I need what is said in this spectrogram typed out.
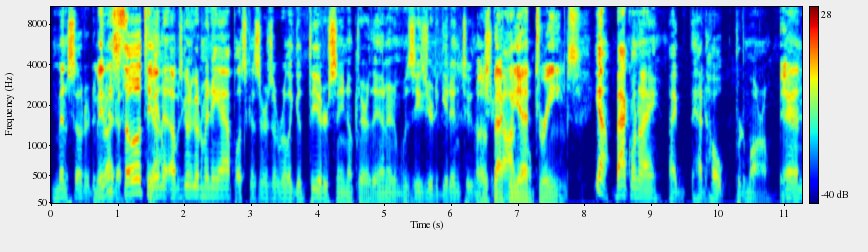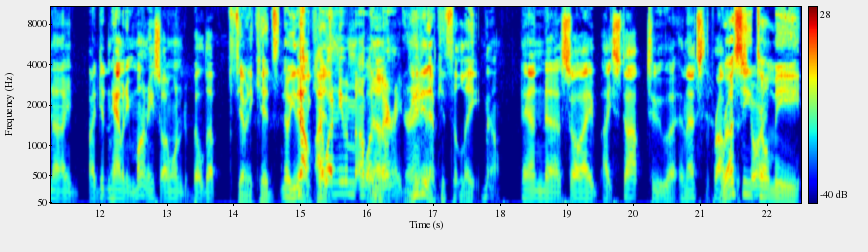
Minnesota to Minnesota. try to. I was going to go to Minneapolis because there's a really good theater scene up there then, and it was easier to get into than That was Chicago. back when you had dreams. Yeah, back when I, I had hope for tomorrow, Yeah. and I I didn't have any money, so I wanted to build up. Did you have any kids? No, you didn't. No, I wasn't even I wasn't No, married. You didn't have kids till late. No, and uh, so I I stopped to, uh, and that's the problem. Rusty with the story. told me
